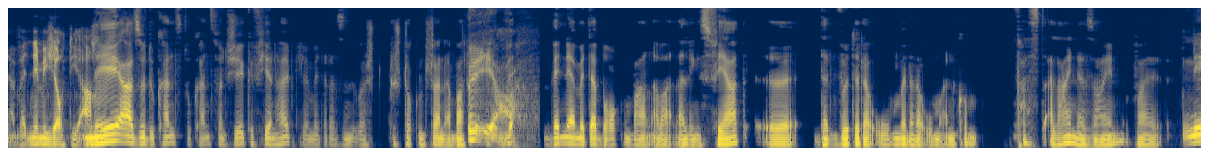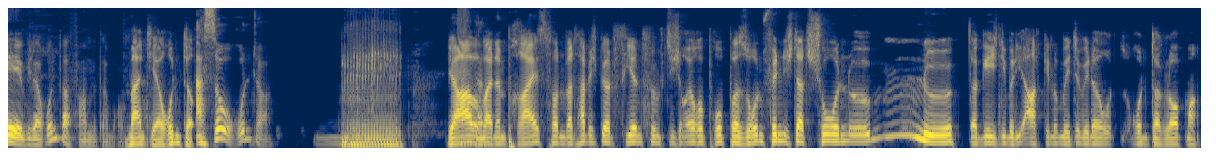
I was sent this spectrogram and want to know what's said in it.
Ja, wenn nämlich auch die acht. Nee, also du kannst, du kannst von Schirke viereinhalb Kilometer, das sind über Stock und Stein, aber Ja. wenn er mit der Brockenbahn aber allerdings fährt, äh, dann wird er da oben, wenn er da oben ankommt, fast alleine sein, weil. Nee, wieder runterfahren mit der Brockenbahn. Meint ja runter. Ach so, runter. ja, aber bei einem Preis von, was habe ich gehört, 54 Euro pro Person, finde ich das schon, ähm, nö. Da gehe ich lieber die acht Kilometer wieder ru- runter, glaub mal.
